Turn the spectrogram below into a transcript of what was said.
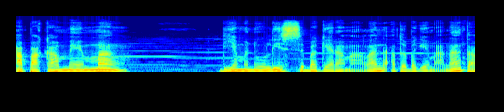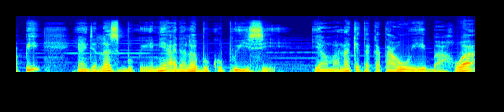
apakah memang dia menulis sebagai ramalan atau bagaimana, tapi yang jelas buku ini adalah buku puisi. Yang mana kita ketahui bahwa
